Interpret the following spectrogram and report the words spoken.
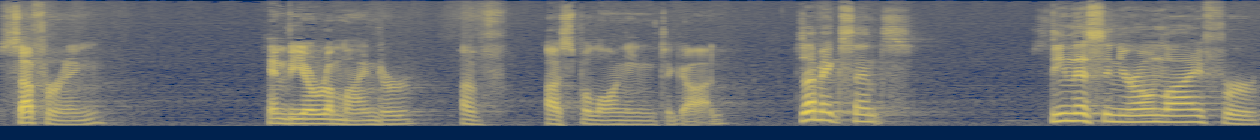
suffering, can be a reminder of us belonging to God. Does that make sense? Seen this in your own life? Or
